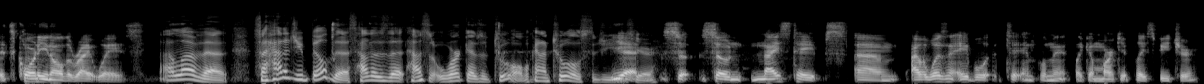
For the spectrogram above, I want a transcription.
it's corny in all the right ways. I love that. So how did you build this? How does that how does it work as a tool? What kind of tools did you use yeah. here? So so nice tapes. Um, I wasn't able to implement like a marketplace feature,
